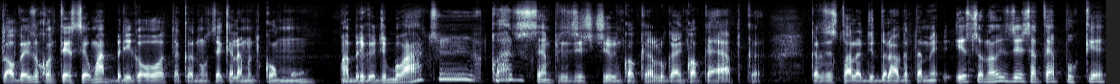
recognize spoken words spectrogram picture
Talvez aconteceu uma briga ou outra, que eu não sei que era muito comum. Uma briga de boate quase sempre existiu em qualquer lugar, em qualquer época. Com as histórias de droga também. Isso não existe, até porque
